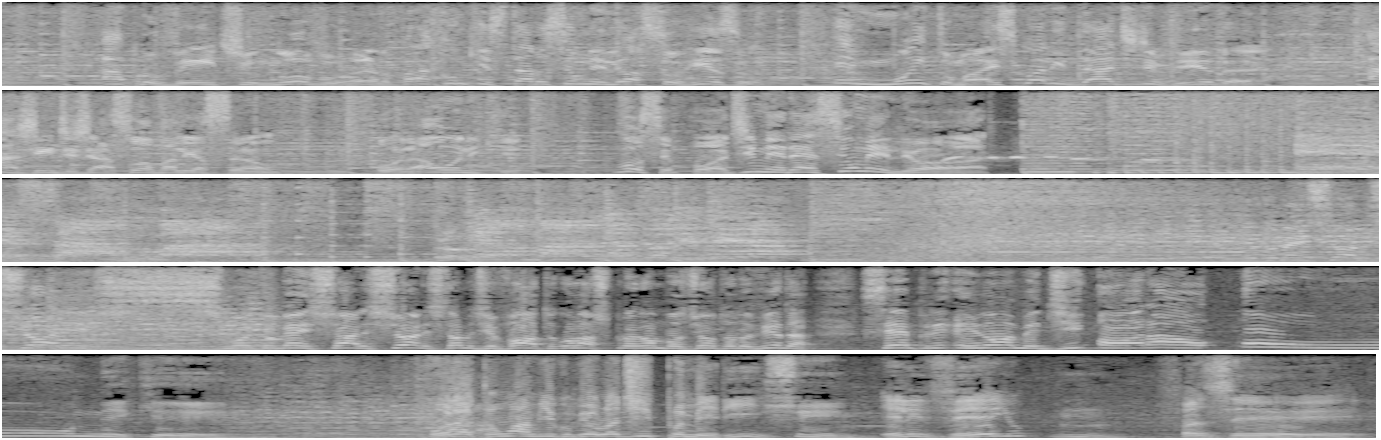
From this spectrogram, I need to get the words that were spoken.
Aproveite o novo ano para conquistar o seu melhor sorriso e muito mais qualidade de vida. Agende já a sua avaliação. Oral Unique. Você pode e merece o melhor. senhoras e senhores. Muito bem, senhoras e senhores, estamos de volta com o nosso programa Bom Toda Vida, sempre em nome de Oral Unique. Olha, tem um amigo meu lá de Ipameri. Sim. Ele veio hum. fazer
